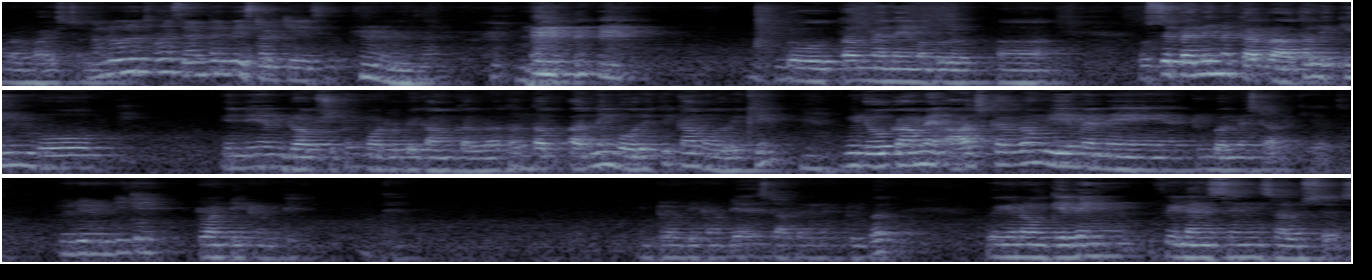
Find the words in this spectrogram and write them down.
और अब बाईस चल हम लोगों ने थोड़ा सेम टाइम में स्टार्ट किया इसे। हम्म। तो तब मैंने मतलब उससे पहले मैं कर रहा था लेकिन वो इंडियन ड्रॉप शिपिंग मॉडल पे काम कर रहा था। तब अर्निंग हो रही थी कम हो रही थी। क्योंकि जो काम मैं आज कर रहा हूँ ये मैंने अक्टूबर में स्टार्ट किया था। ट्वेंटी ट्वेंटी के? 2020 in 2020 I started in October so, you know giving freelancing services.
